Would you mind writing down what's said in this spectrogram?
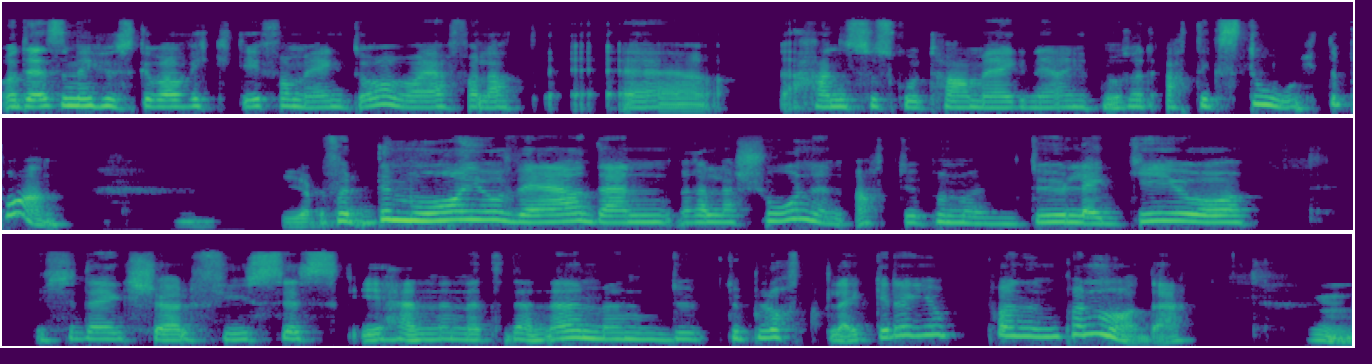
og det som jeg husker var viktig for meg da, var iallfall at eh, han som skulle ta meg ned i hypnose, at jeg stolte på han. Yep. For det må jo være den relasjonen at du på Du legger jo ikke deg sjøl fysisk i hendene til denne, men du, du blottlegger deg jo på en, på en måte. Mm.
